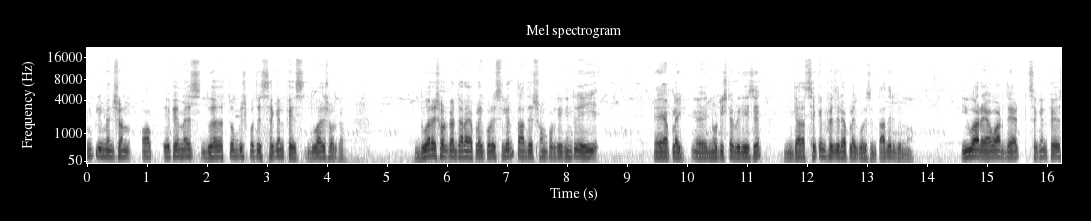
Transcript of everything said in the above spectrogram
ইমপ্লিমেন্টেশন অফ এফএমএস দু হাজার চব্বিশ পঁচিশ সেকেন্ড ফেজ দুয়ারে সরকার। দুয়ারে সরকার যারা অ্যাপ্লাই করেছিলেন, তাদের সম্পর্কে কিন্তু এই অ্যাপ্লাই নোটিশটা বেরিয়েছে, যারা সেকেন্ড ফেজের অ্যাপ্লাই করেছেন, তাদের জন্য। You are aware that second phase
